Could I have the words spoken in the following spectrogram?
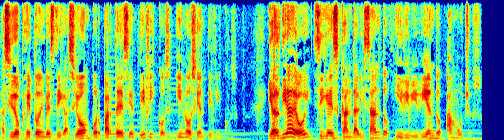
Ha sido objeto de investigación por parte de científicos y no científicos. Y al día de hoy sigue escandalizando y dividiendo a muchos.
